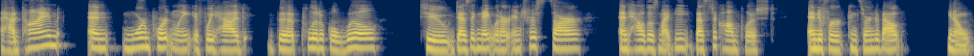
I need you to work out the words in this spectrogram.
had time and more importantly, if we had the political will to designate what our interests are and how those might be best accomplished. And if we're concerned about, you know,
